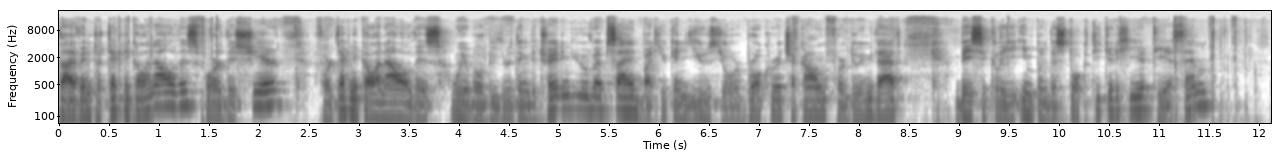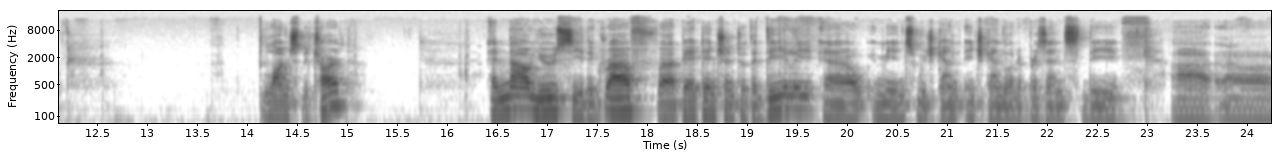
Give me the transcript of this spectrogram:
dive into technical analysis for this share. For technical analysis, we will be using the TradingView website, but you can use your brokerage account for doing that basically input the stock ticker here, TSM, launch the chart, and now you see the graph, uh, pay attention to the daily, uh, means which can each candle represents the uh, uh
